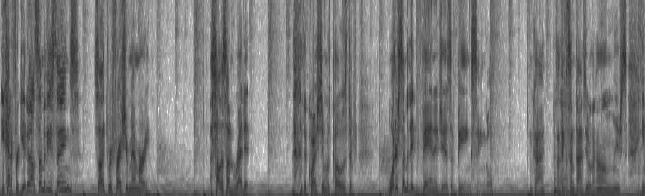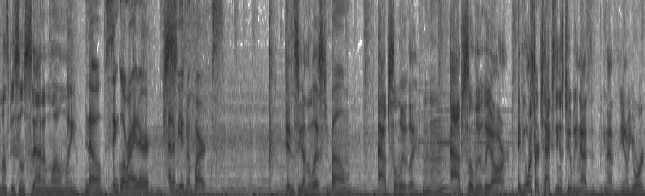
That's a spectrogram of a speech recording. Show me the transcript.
you kind of forget about some of these things. So I like to refresh your memory. I saw this on Reddit. the question was posed of what are some of the advantages of being single? Okay. Because I think sometimes people are like, oh, you must be so sad and lonely. No, single rider at amusement parks. Didn't see it on the list. Boom. Absolutely. Mm-hmm. Absolutely are. If you want to start texting us too, we can add we can add you know your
